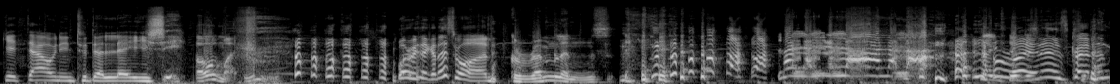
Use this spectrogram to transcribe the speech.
Get down into the lazy. Oh my. What do we think of this one? Gremlins. You're right, it is Gremlins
